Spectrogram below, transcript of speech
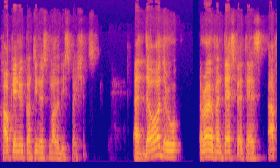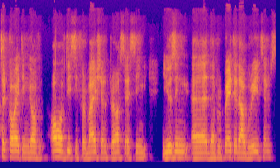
how can we continuously model these patients? And the other relevant aspect is after collecting of all of this information, processing, using uh, the appropriate algorithms,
